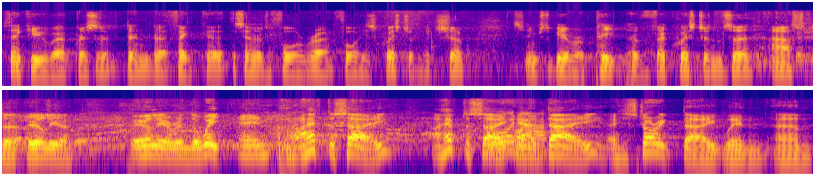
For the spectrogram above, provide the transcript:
thank you, uh, President, and uh, thank uh, the senator for uh, for his question, which uh, seems to be a repeat of uh, questions uh, asked uh, earlier earlier in the week. And I have to say, I have to say, on a day, a historic day, when um,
